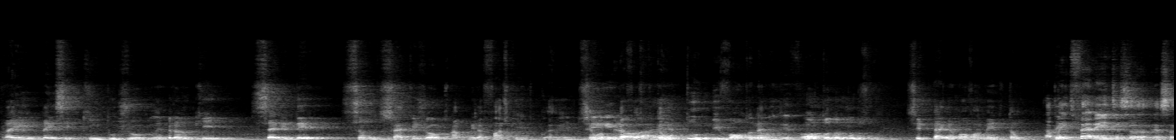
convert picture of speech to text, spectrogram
para ir para esse quinto jogo. Lembrando que Série D são sete jogos na primeira fase, que a gente, a gente Sim, tem uma primeira fase, tem um turno de volta, né? De volta. Então todo mundo se pega novamente. Então, tá bem diferente essa, essa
